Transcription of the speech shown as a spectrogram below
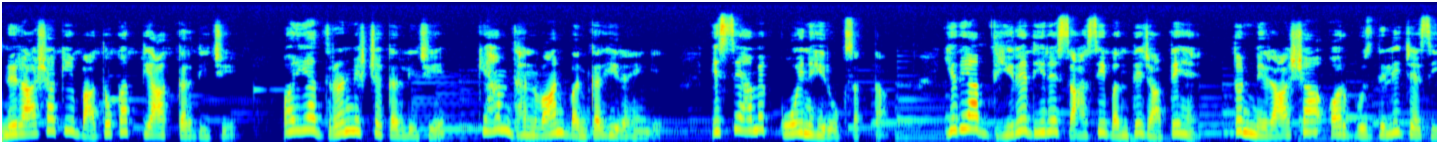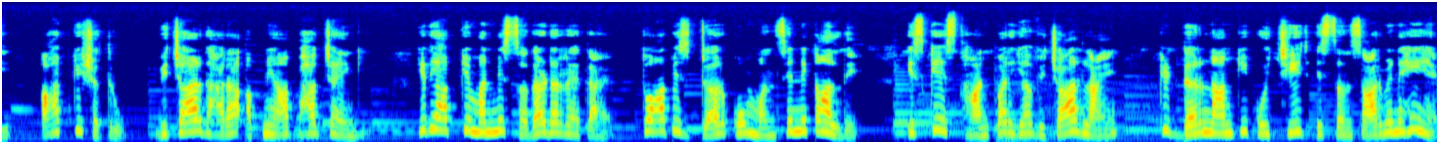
निराशा की बातों का त्याग कर दीजिए। और यह दृढ़ निश्चय कर लीजिए कि हम धनवान बनकर ही रहेंगे। इससे हमें कोई नहीं रोक सकता। यदि आप धीरे धीरे साहसी बनते जाते हैं तो निराशा और बुजदिली जैसी आपकी शत्रु विचारधारा अपने आप भाग जाएँगी। यदि आपके मन में सदा डर रहता है तो आप इस डर को मन से निकाल दें। इसके स्थान पर यह विचार लाएँ कि डर नाम की कोई चीज़ इस संसार में नहीं है।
